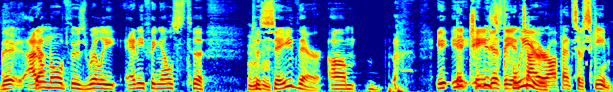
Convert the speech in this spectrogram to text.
There, I yeah. don't know if there's really anything else to to mm say there. Um, it, it, it changes it the entire offensive scheme.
